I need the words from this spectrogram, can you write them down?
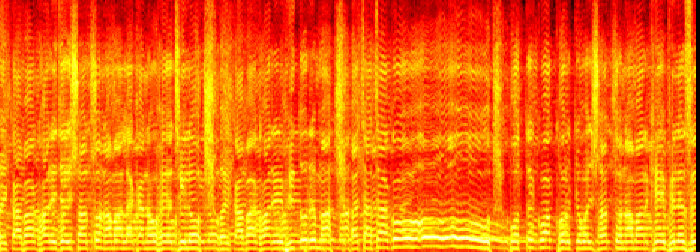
ওই কাবা ঘরে যে শর্তনামা লেখানো হয়েছিল, ওই কাবা ঘরের ভিতরে মা, চাচা গো, প্রত্যেক অক্ষরকে ওই শর্তনামার খেয়ে ফেলেছে।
